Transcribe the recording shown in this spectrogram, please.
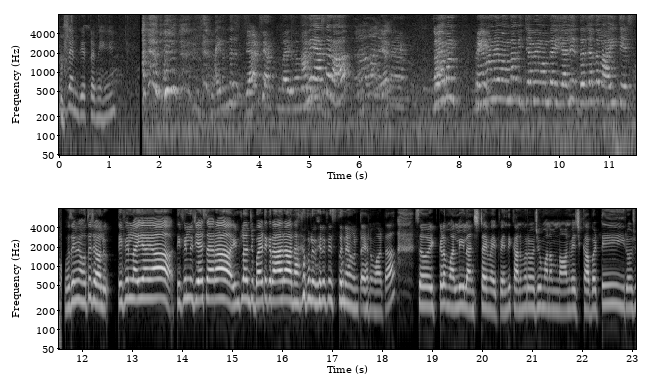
కుట్టాను చేస్తానే. ప్రేమనే వందా విద్యనే చేయాలి ఇద్దరు జతలు ఆయి చేసుకో. ఉదయం అవుతే చాలు. టిఫిన్లు అయ్యాయా? టిఫిన్లు చేశారా? ఇంట్లో నుంచి బయటకు రారా? నరపులు వినిపిస్తూనే ఉంటాయి అన్నమాట సో ఇక్కడ మళ్ళీ లంచ్ టైం అయిపోయింది. కనుమ రోజు మనం నాన్ వెజ్ కాబట్టి ఈరోజు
